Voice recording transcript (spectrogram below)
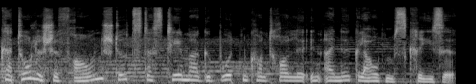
Katholische Frauen stürzt das Thema Geburtenkontrolle in eine Glaubenskrise.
